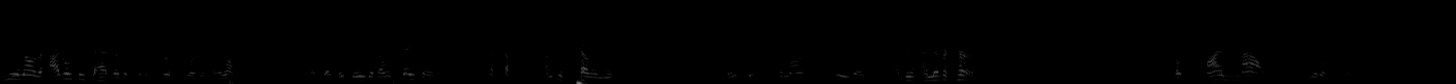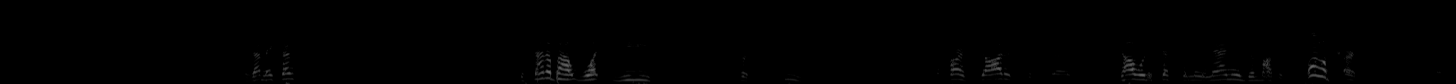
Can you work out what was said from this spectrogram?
Do you know that I don't think I have ever said a curse word in my life? That doesn't mean that I was saved all my life. I'm just telling you. Don't think even when I was in school, you know, I didn't I never cursed. But my mouth was full of curses. Does that make sense? It's not about what we perceive. As far as God is concerned, God would have said to me, Manuel, your mouth is full of curses and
